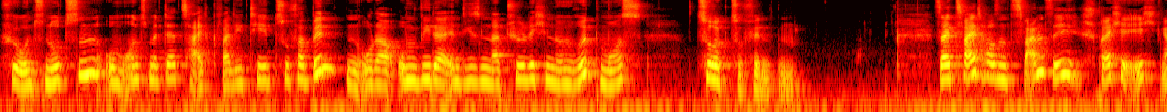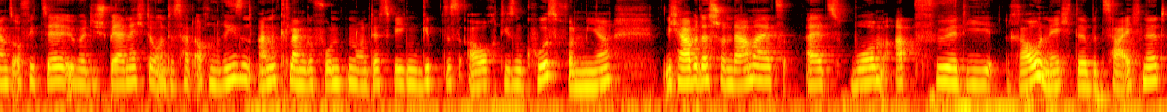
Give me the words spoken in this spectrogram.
für uns nutzen, um uns mit der Zeitqualität zu verbinden oder um wieder in diesen natürlichen Rhythmus zurückzufinden. Seit 2020 spreche ich ganz offiziell über die Sperrnächte und es hat auch einen riesen Anklang gefunden und deswegen gibt es auch diesen Kurs von mir. Ich habe das schon damals als Warm-up für die Rauhnächte bezeichnet,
